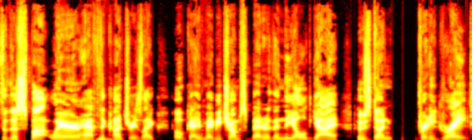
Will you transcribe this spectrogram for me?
to the spot where half the country's like, okay, maybe Trump's better than the old guy who's done pretty great.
